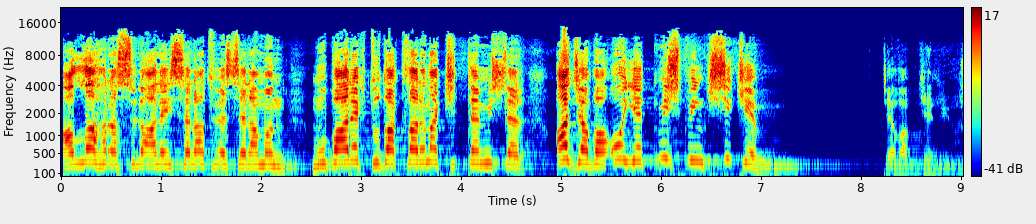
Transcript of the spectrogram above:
Allah Resulü aleyhissalatü vesselamın mübarek dudaklarına kitlenmişler. Acaba o 70 bin kişi kim? Cevap geliyor.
